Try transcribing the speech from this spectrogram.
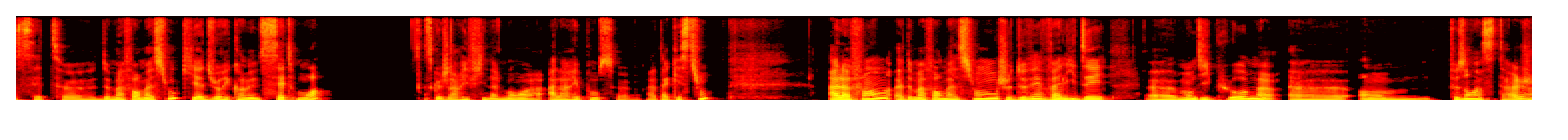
cette, de ma formation, qui a duré quand même sept mois, parce que j'arrive finalement à, la réponse à ta question, à la fin de ma formation, je devais valider euh, mon diplôme euh, en faisant un stage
